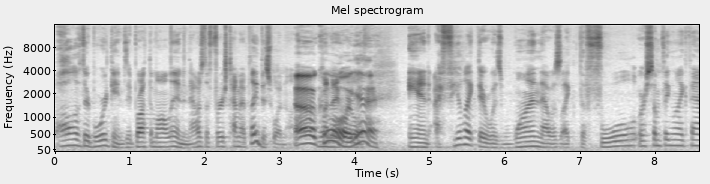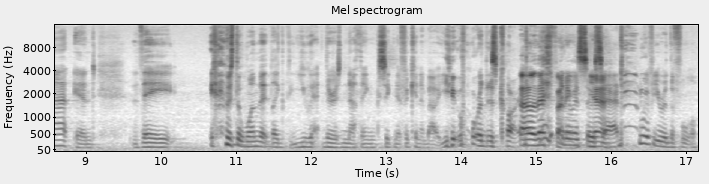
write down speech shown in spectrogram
all of their board games. They brought them all in, and that was the first time I played this one. Oh, cool, yeah. And I feel like there was one that was like the Fool or something like that, and they. It was the one that like you. There's nothing significant about you or this card. Oh, that's And funny. it was so Yeah. sad if you were the fool.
